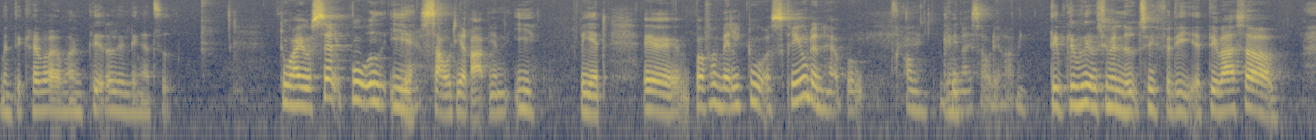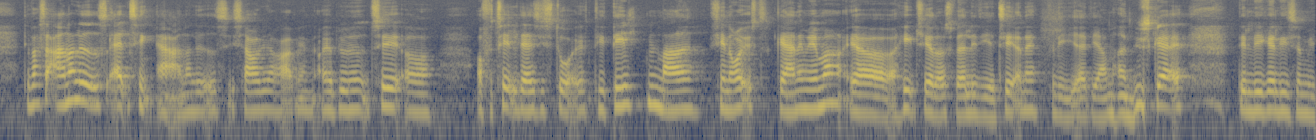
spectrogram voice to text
Men det kræver, at man bliver der lidt længere tid. Du har jo selv boet i ja. Saudi-Arabien, i Riyadh. Øh, hvorfor valgte du at skrive den her bog om kvinder i Saudi-Arabien? Det blev jeg jo simpelthen nødt til, fordi at det var så det var så anderledes. Alting er anderledes i Saudi-Arabien, og jeg blev nødt til at, at fortælle deres historie. De delte den meget generøst, gerne med mig. Jeg har helt sikkert også været lidt irriterende, fordi at jeg er meget nysgerrig. Det ligger ligesom i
